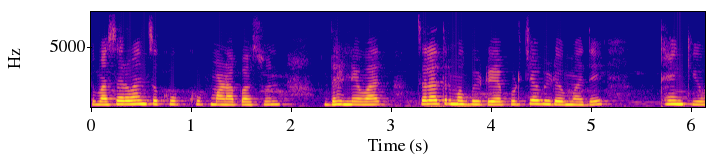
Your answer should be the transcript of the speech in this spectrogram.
तुम्हा सर्वांचं खूप खूप मनापासून धन्यवाद. चला तर मग भेटूया पुढच्या व्हिडिओमध्ये थँक्यू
